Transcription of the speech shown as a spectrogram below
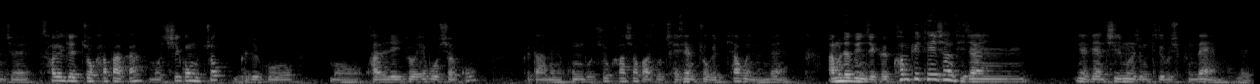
이제 설계 쪽 하다가 뭐 시공 쪽 음. 그리고 뭐 관리도 해보셨고 그 다음에 공부 쭉 하셔가지고 재생 쪽 이렇게 하고 있는데 아무래도 이제 그 computation design에 대한 질문을 좀 드리고 싶은데 예.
